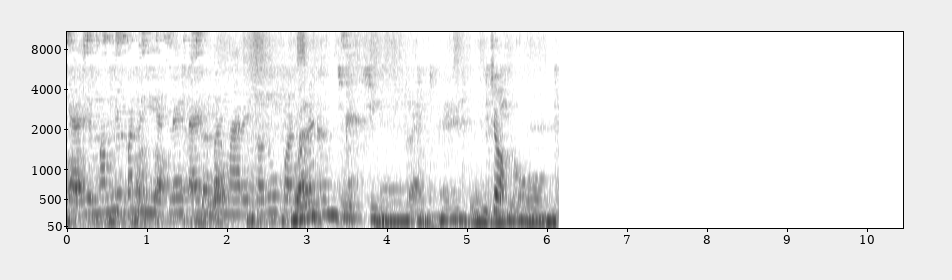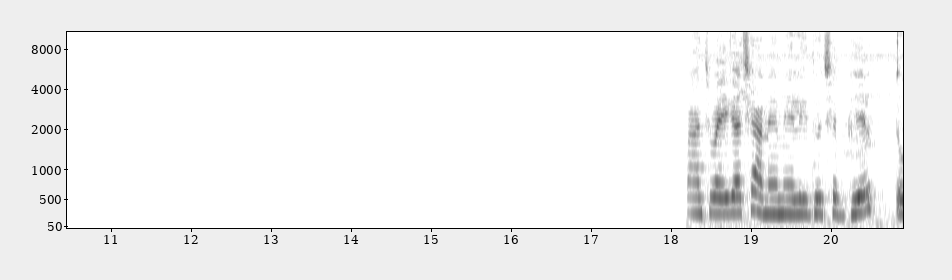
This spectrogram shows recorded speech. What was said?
કે આજે મમ્મી પણ નહીં, એટલે ટાઈમ પર મારે કરવું પડશે. જો. પાંચ વાગ્યા છે અને મેં લીધું છે ભેલ તો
